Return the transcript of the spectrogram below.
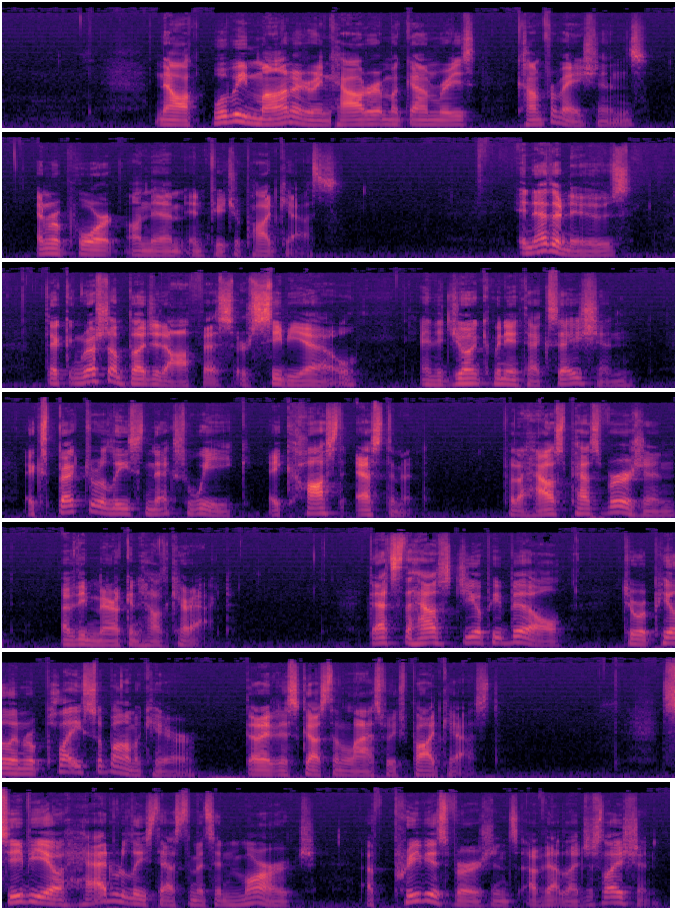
Now, we'll be monitoring Kautter and Montgomery's confirmations and report on them in future podcasts. In other news, the Congressional Budget Office, or CBO, and the Joint Committee on Taxation expect to release next week a cost estimate for the House passed version of the American Health Care Act. That's the House GOP bill to repeal and replace Obamacare that I discussed in last week's podcast. CBO had released estimates in March of previous versions of that legislation,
